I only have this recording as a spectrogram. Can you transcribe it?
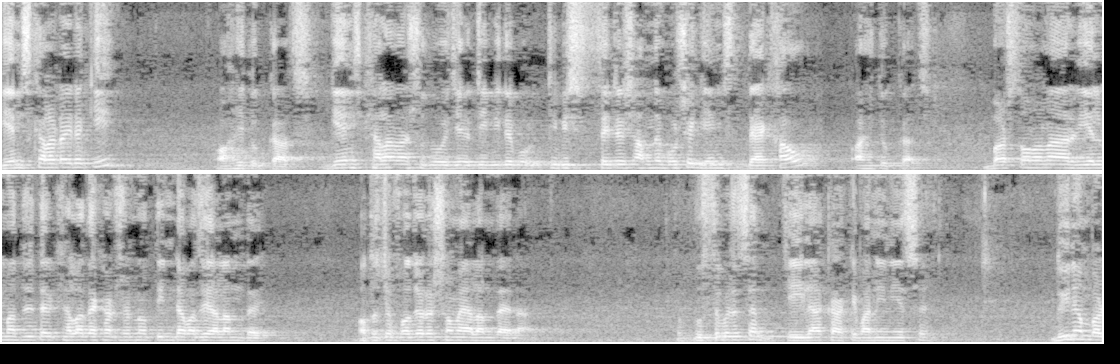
গেমস খেলাটা এটা কি? অহেতুক কাজ। গেমস খেলা না, শুধু ওই যে টিভিতে টিভি সেটের সামনে বসে গেমস দেখাও অহেতুক কাজ। বার্সেলোনা রিয়েল মাদ্রিদের খেলা দেখার জন্য তিনটা বাজে অ্যালার্ম দেয়। অথচ ফজরের সময় অ্যালার্ম দেয় না। বুঝতে পেরেছেন যে ইলা কাকে বানিয়ে নিয়েছে? দুই নম্বর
